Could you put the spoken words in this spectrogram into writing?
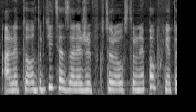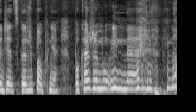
ale to od rodzica zależy, w którą stronę popchnie to dziecko, że popchnie, pokaże mu inne, no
